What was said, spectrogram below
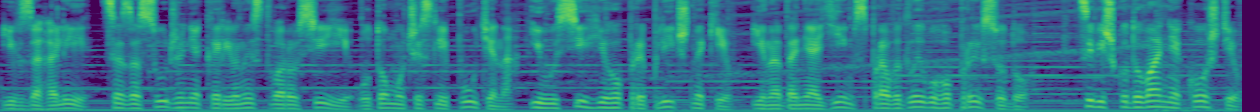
і, взагалі, це засудження керівництва Росії, у тому числі Путіна, і усіх його приплічників, і надання їм справедливого присуду. Це відшкодування коштів,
